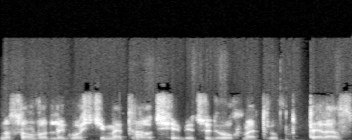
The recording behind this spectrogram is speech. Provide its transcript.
no są w odległości metra od siebie, czy dwóch metrów teraz,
